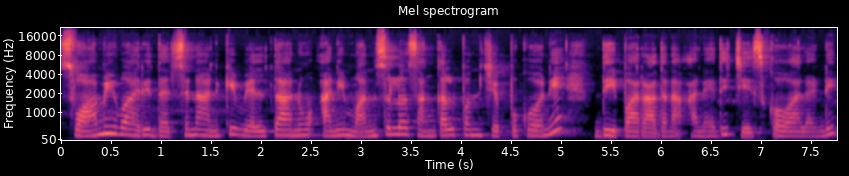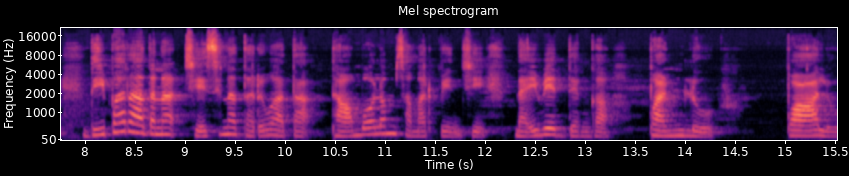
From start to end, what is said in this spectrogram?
స్వామివారి దర్శనానికి వెళ్తాను అని మనసులో సంకల్పం చెప్పుకొని దీపారాధన అనేది చేసుకోవాలండి. దీపారాధన చేసిన తరువాత తాంబూలం సమర్పించి నైవేద్యంగా పండ్లు పాలు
